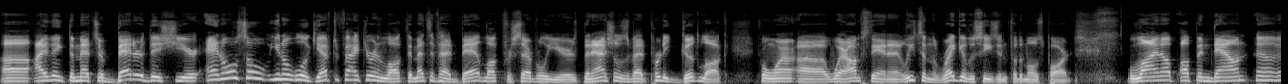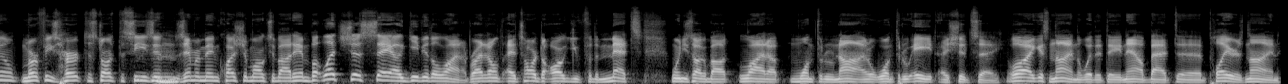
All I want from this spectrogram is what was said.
Uh, I think the Mets are better this year. And also, you know, look, you have to factor in luck. The Mets have had bad luck for several years. The Nationals have had pretty good luck from where, uh, where I'm standing, at least in the regular season for the most part. Lineup up and down. Uh, you know, Murphy's hurt to start the season. Zimmerman, question marks about him. But let's just say I'll give you the lineup, right? I don't, it's hard to argue for the Mets when you talk about lineup one through nine, or one through eight, I should say. Well, I guess nine, the way that they now bat uh, players nine.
